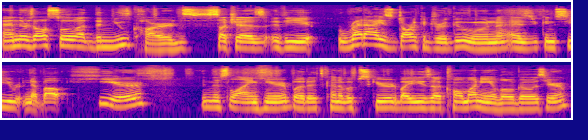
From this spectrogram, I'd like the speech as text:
And there's also uh, the new cards, such as the Red Eyes Dark Dragoon, as you can see written about here in this line here, but it's kind of obscured by these uh, Konami logos here.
